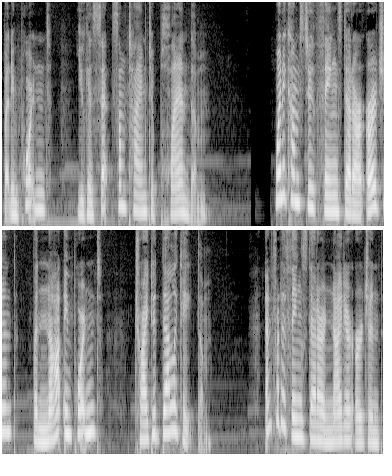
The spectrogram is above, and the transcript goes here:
but important, you can set some time to plan them. When it comes to things that are urgent but not important, try to delegate them. And for the things that are neither urgent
